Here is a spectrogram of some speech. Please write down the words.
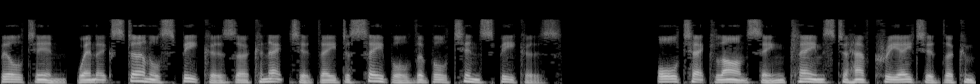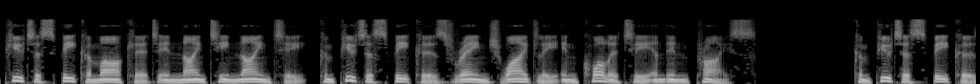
built in, when external speakers are connected they disable the built-in speakers. Altec Lansing claims to have created the computer speaker market in 1990. Computer speakers range widely in quality and in price computer speakers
